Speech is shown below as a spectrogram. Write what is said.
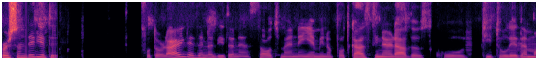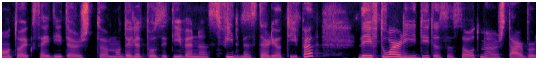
Përshëndetje të ftuar edhe në ditën e sotme ne jemi në podcastin e radhës ku titulli dhe moto e kësaj dite është modelet pozitive në sfidë me stereotipet dhe i ftuari i ditës së sotme është Arbër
